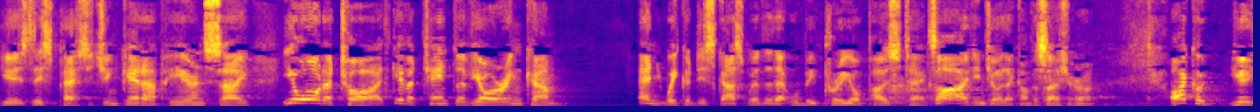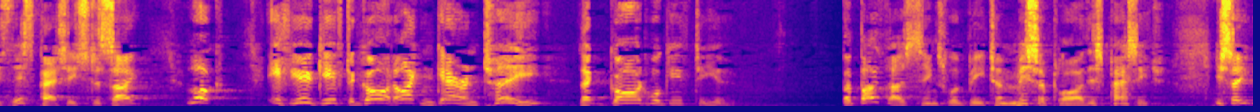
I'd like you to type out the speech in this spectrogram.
use this passage and get up here and say, you ought to tithe, give a tenth of your income. And we could discuss whether that would be pre or post tax. I'd enjoy that conversation, right? I could use this passage to say, look, if you give to God, I can guarantee that God will give to you. But both those things would be to misapply this passage. You see,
